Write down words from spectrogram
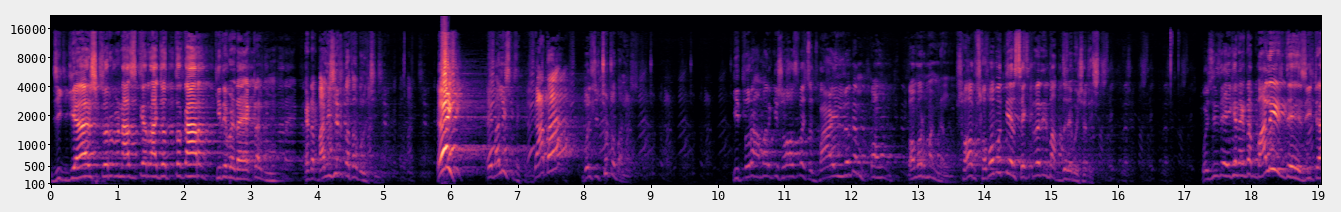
জিজ্ঞাস করবেন, আজকের রাজত্ব কার? কিরে বেটা, একটা একটা বালিশের কথা বলছি। এই এই বালিশ গাদা বলছি ছোট বালিশ। কি তোরা আমার কি সহজ পাইছ? বাড়ির লোকে কমর মাঙ্গাল সব সভাপতি আর সেক্রেটারির বাপ ধরে বসে রয়েছে। বলছি যে এখানে একটা বালিশ দে, যেটা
